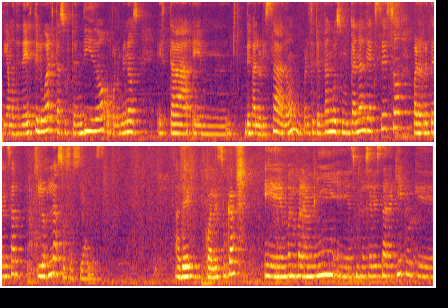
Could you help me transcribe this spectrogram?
digamos, desde este lugar está suspendido o por lo menos está em, desvalorizado. Me parece que el tango es un canal de acceso para repensar los lazos sociales. Adel, ¿cuál es su caso? Eh, bueno, para mí eh, es un placer estar aquí porque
